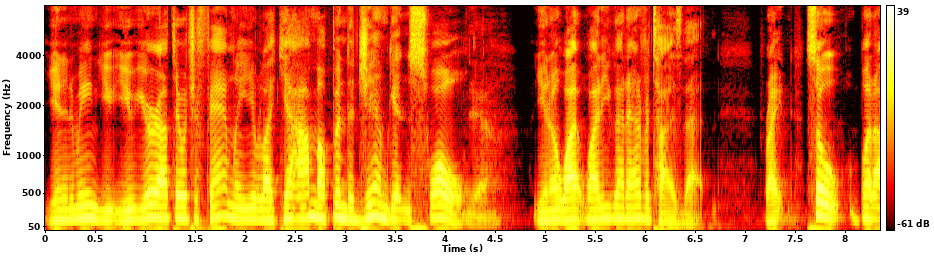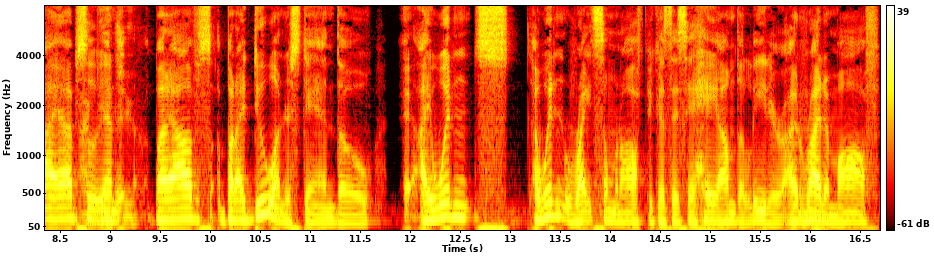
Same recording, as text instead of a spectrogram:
You know what I mean? You you you're out there with your family. And you're like, yeah, I'm up in the gym getting swole. yeah, You know why? Why do you got to advertise that, right? So, but I absolutely, get under, but I, but I do understand though. I wouldn't, I wouldn't write someone off because they say, "Hey, I'm the leader." I'd write mm-hmm. them off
